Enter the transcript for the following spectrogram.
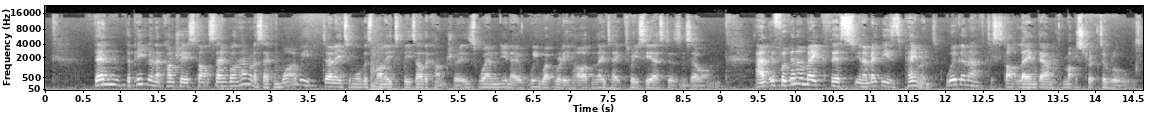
then the people in that country start saying, well, hang on a second, why are we donating all this money to these other countries when, you know, we work really hard and they take three siestas and so on? And if we're going to make this, you know, make these payments, we're going to have to start laying down much stricter rules.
